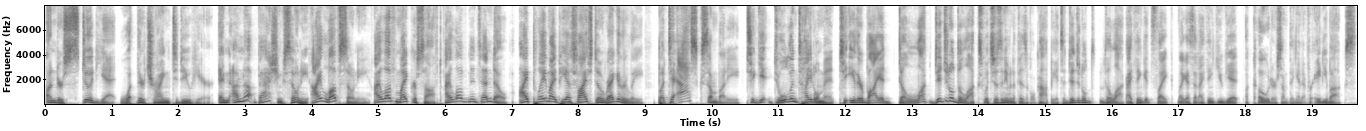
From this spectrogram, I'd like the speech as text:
understood yet what they're trying to do here. And I'm not bashing Sony. I love Sony. I love Microsoft. I love Nintendo. I play my PS5 still regularly. But to ask somebody to get dual entitlement to either buy a deluxe, digital deluxe, which isn't even a physical copy, it's a digital deluxe. I think it's like, like I said, I think you get a code or something in it for 80 bucks.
